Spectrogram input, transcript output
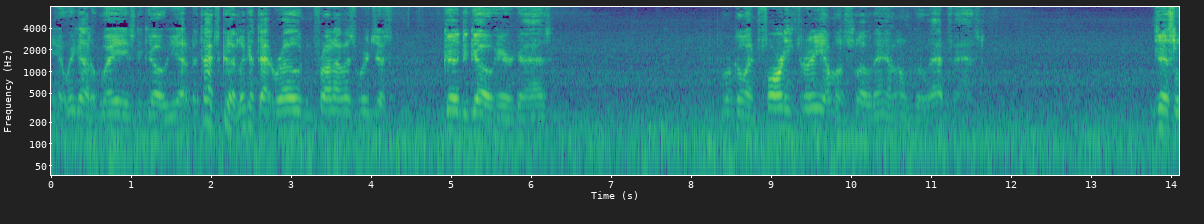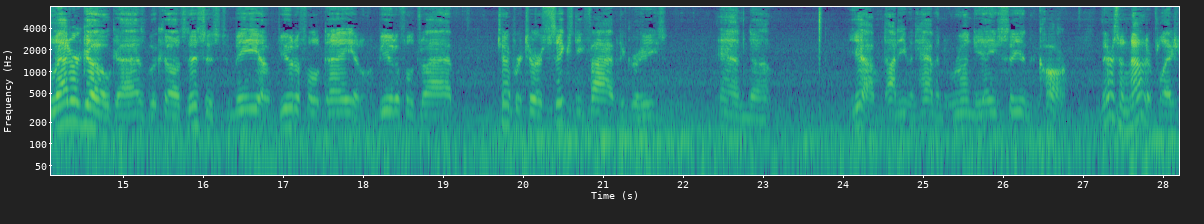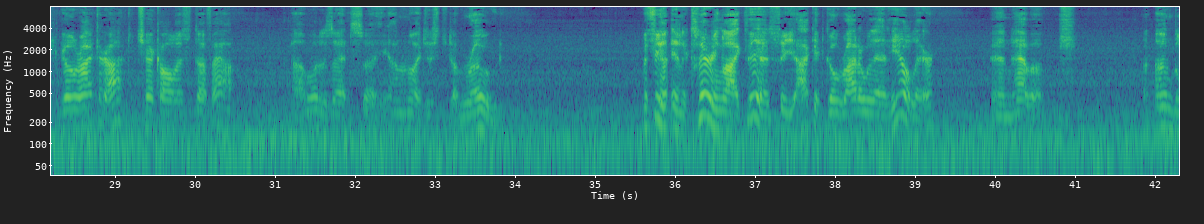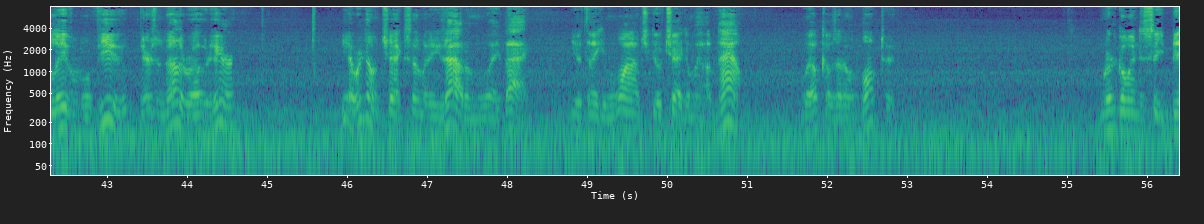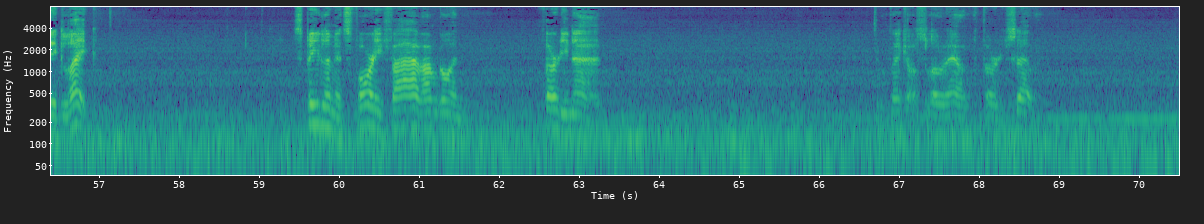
Yeah, we got a ways to go yet, but that's good. Look at that road in front of us. We're just good to go here, guys. We're going 43. I'm going to slow down. I don't go that fast. Just let her go, guys, because this is to me a beautiful day and a beautiful drive. Temperature 65 degrees. And uh, yeah, I'm not even having to run the AC in the car. There's another place to go right there. I'll have to check all this stuff out. Uh, what does that say? I don't know. Just a road. But see, in a clearing like this, see, I could go right over that hill there and have a an unbelievable view. There's another road here. Yeah, we're going to check some of these out on the way back. You're thinking, well, why don't you go check them out now? Well, because I don't want to. We're going to see Big Lake. Speed limit's 45. I'm going 39. Think I'll slow down to 37.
